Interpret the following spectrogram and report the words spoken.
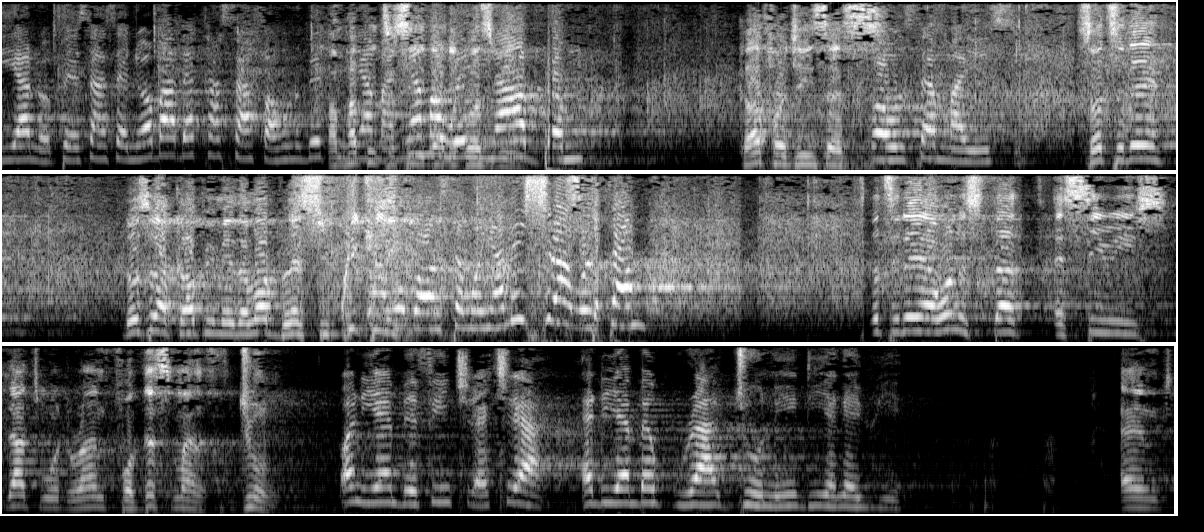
yi anɔpɛ san sɛ nea ɔba bɛkasa afa ho no I'm happy to see that because nyinaa aba Clap for Jesus. fa wo nsɛm ma yesu So today, those who are clapping, may the Lord bless you quickly. wobɔ nsɛm onyame hyira wo nsɛm So today I want to start a series that would run for this month, June. ɔne yɛn bɛfi nkyerɛkyerɛ a ɛde yɛn bɛwura june yi de yɛn awie And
